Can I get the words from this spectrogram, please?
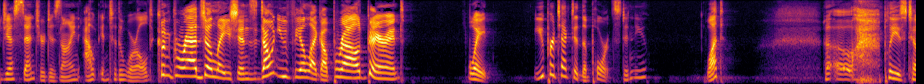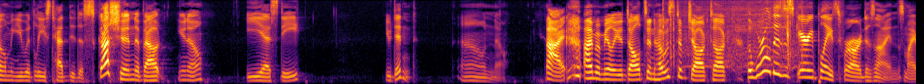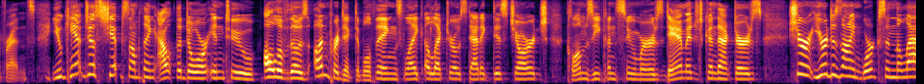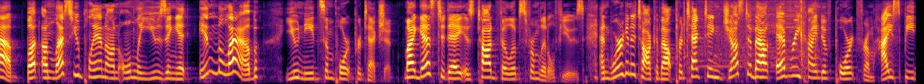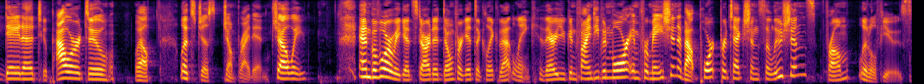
Just sent your design out into the world. Congratulations! Don't you feel like a proud parent? Wait, you protected the ports, didn't you? What? oh, please tell me you at least had the discussion about, you know, ESD. You didn't. Oh. Hi, I'm Amelia Dalton, host of Chalk Talk. The world is a scary place for our designs, my friends. You can't just ship something out the door into all of those unpredictable things like electrostatic discharge, clumsy consumers, damaged connectors. Sure, your design works in the lab, but unless you plan on only using it in the lab, you need some port protection. My guest today is Todd Phillips from Littelfuse, and we're going to talk about protecting just about every kind of port from high speed data to power to, well, let's just jump right in, shall we? And before we get started, don't forget to click that link. There you can find even more information about port protection solutions from Littelfuse.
